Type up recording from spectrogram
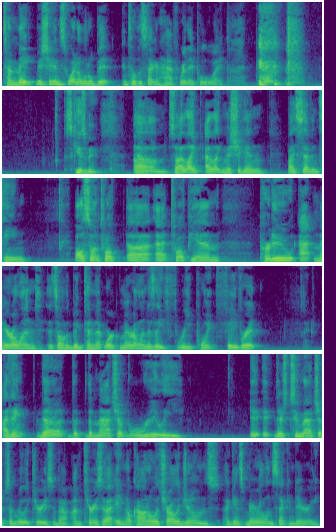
to make Michigan sweat a little bit until the second half where they pull away. Excuse me. Um, so I like I like Michigan by 17. Also on 12 uh, at 12 p.m. Purdue at Maryland. It's on the Big Ten Network. Maryland is a three point favorite. I think the the the matchup really. It, it, there's two matchups I'm really curious about. I'm curious about Aidan O'Connell with Charlie Jones against Maryland secondary,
